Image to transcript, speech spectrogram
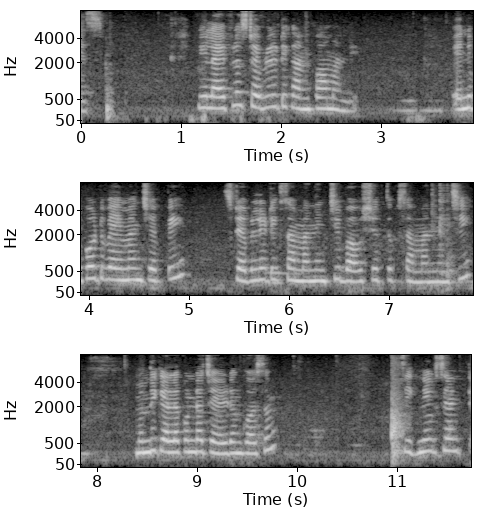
ఎస్ మీ లైఫ్లో స్టెబిలిటీ కన్ఫామ్ అండి. వెన్నుపోటు వేయమని చెప్పి స్టెబిలిటీకి సంబంధించి భవిష్యత్తుకు సంబంధించి ముందుకు వెళ్ళకుండా చేయడం కోసం సిగ్నిఫికెంట్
